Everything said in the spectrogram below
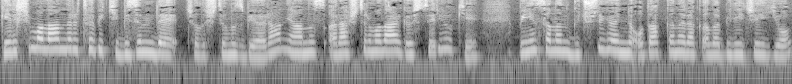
Gelişim alanları tabii ki bizim de çalıştığımız bir alan. Yalnız araştırmalar gösteriyor ki bir insanın güçlü yönüne odaklanarak alabileceği yol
